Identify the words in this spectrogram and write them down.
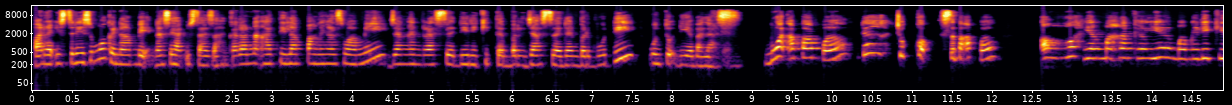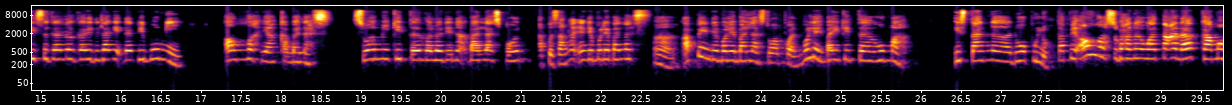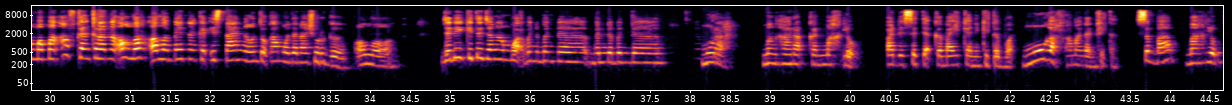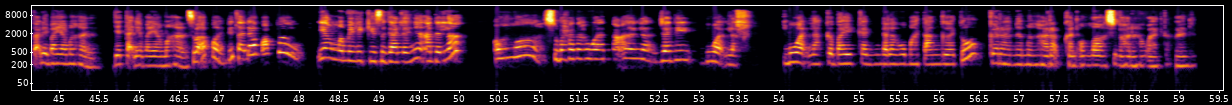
Para isteri semua kena ambil nasihat ustazah. Kalau nak hati lapang dengan suami, jangan rasa diri kita berjasa dan berbudi untuk dia balas. Buat apa-apa, dah cukup. Sebab apa? Allah yang maha kaya memiliki segala-galanya di langit dan di bumi. Allah yang akan balas. Suami kita kalau dia nak balas pun, apa sangat yang dia boleh balas? Ha, apa yang dia boleh balas tuan-puan? Boleh bagi kita rumah istana 20. Tapi Allah Subhanahu Wa Taala kamu memaafkan kerana Allah, Allah benakan istana untuk kamu dalam syurga. Allah. Jadi kita jangan buat benda-benda benda-benda murah mengharapkan makhluk pada setiap kebaikan yang kita buat. Murah amalan kita. Sebab makhluk tak boleh bayar mahal. Dia tak boleh bayar mahal. Sebab apa? Dia tak ada apa-apa. Yang memiliki segalanya adalah Allah Subhanahu Wa Taala. Jadi buatlah buatlah kebaikan dalam rumah tangga tu kerana mengharapkan Allah Subhanahu Wa Taala.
